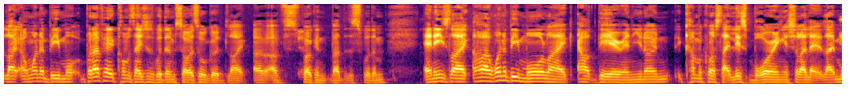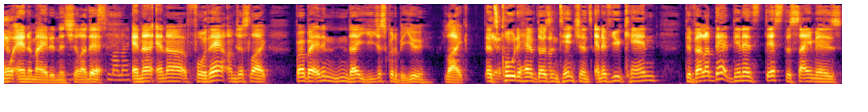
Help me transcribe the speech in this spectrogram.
like I want to be more. But I've had conversations with him, so it's all good. Like I, I've spoken about this with him, and he's like, oh, I want to be more like out there and you know come across like less boring and shit like that, like more Yeah. animated and shit like Less that. monotone. And uh, and uh, for that, I'm just like, bro. But at the end of the day, you just got to be you. Like it's Yeah. cool to have those intentions, and if you can develop that, then it's that's the same as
